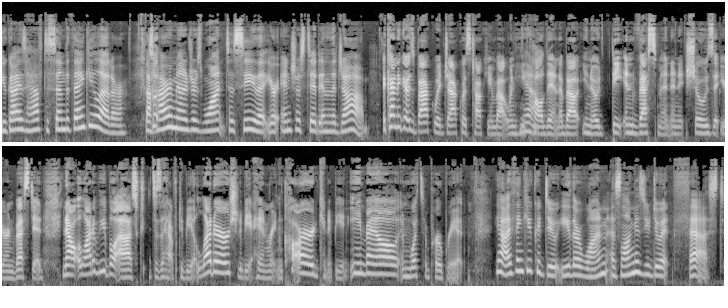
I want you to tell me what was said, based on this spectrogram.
You guys have to send a thank you letter. The hiring managers want to see that you're interested in the job. It kind of goes back what Jack was talking about when he Yeah. called in about, you know, the investment and it shows that you're invested. Now, a lot of people ask, does it have to be a letter? Should it be a handwritten card? Can it be an email? And what's appropriate? Yeah, I think you could do either one as long as you do it fast.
